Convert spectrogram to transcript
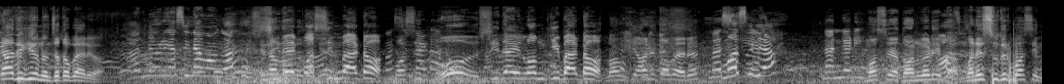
कहाँदेखि हुनुहुन्छ तपाईँहरू? सिधै पश्चिमबाट। हो सिधै लम्कीबाट। लम्की अनि तपाईँहरू? मसुरिया। धनगढी। मसुया धनगढी भने सुदूरपश्चिम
